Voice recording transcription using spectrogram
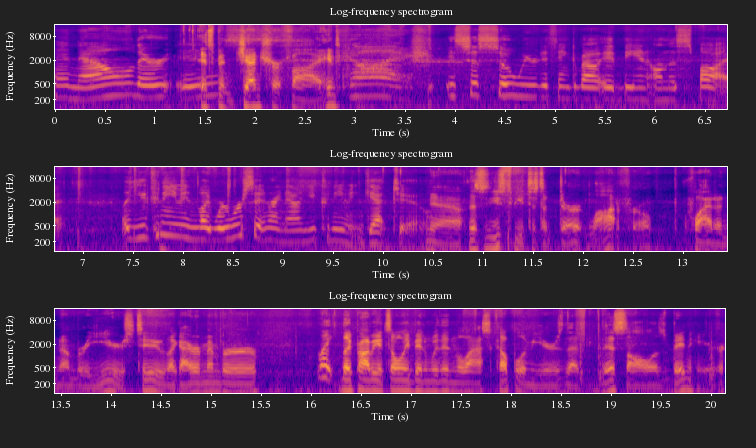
and now there is. It's been gentrified. Gosh, it's just so weird to think about it being on the spot. Like you can even like where we're sitting right now, you couldn't even get to. Yeah, this used to be just a dirt lot for quite a number of years too. Like I remember, Like like probably it's only been within the last couple of years that this all has been here.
